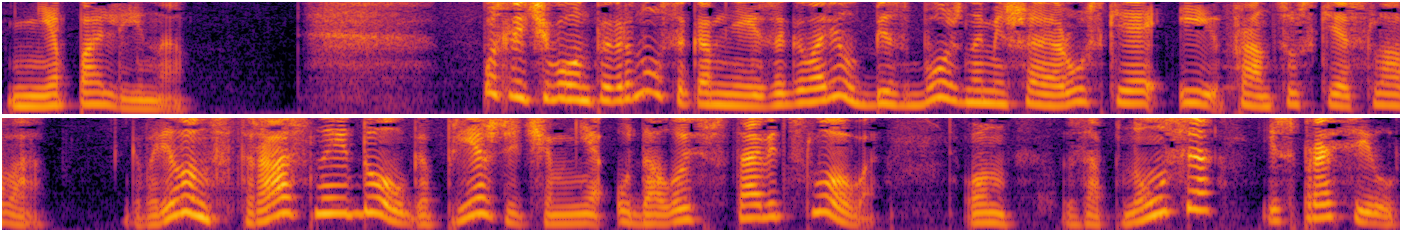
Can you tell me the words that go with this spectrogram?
не Полина». После чего он повернулся ко мне и заговорил, безбожно мешая русские и французские слова. Говорил он страстно и долго, прежде чем мне удалось вставить слово. Он запнулся и спросил,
